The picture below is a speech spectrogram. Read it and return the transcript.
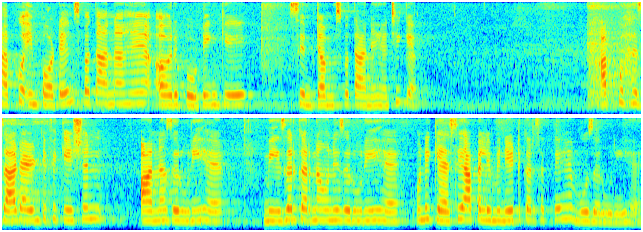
आपको इम्पोर्टेंस बताना है और रिपोर्टिंग के सिम्टम्स बताने हैं, ठीक है? आपको हज़ार आइडेंटिफिकेशन आना ज़रूरी है मेज़र करना उन्हें ज़रूरी है, उन्हें कैसे आप एलिमिनेट कर सकते हैं वो ज़रूरी है।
